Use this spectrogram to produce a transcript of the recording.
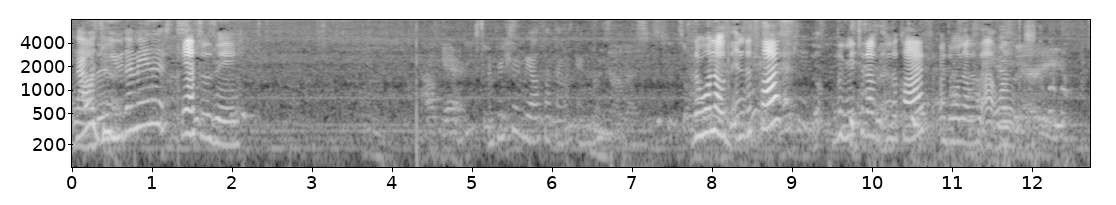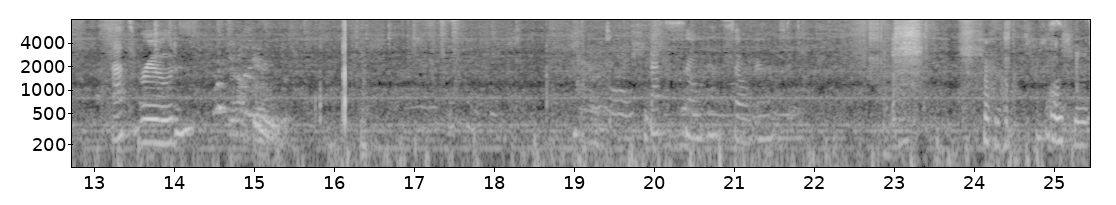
That was you that made it? Yes, it was me. I don't care. I'm pretty sure we all thought that was Emily. The one that was in this class? The group chat that was in the class? Or the one that was at lunch? That's rude. They don't. That's so, that's so rude. oh shit.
